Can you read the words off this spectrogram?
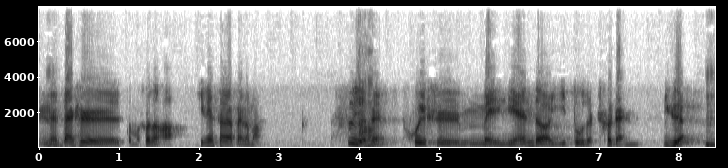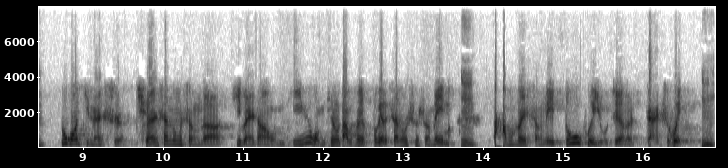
嗯，但是怎么说呢？哈，今年三月份了吧？四月份会是每年的一度的车展月，嗯，不光济南市，全山东省的基本上，我们因为我们听众大部分覆盖在山东省省内嘛，嗯，大部分省内都会有这样的展示会，嗯，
